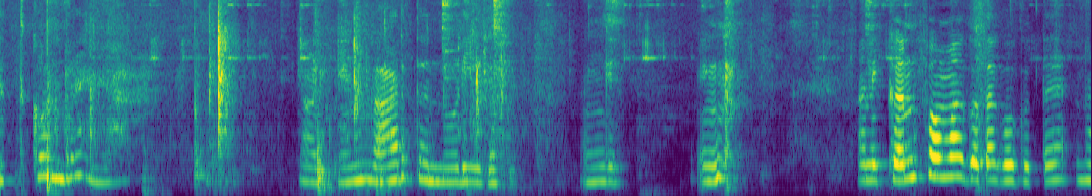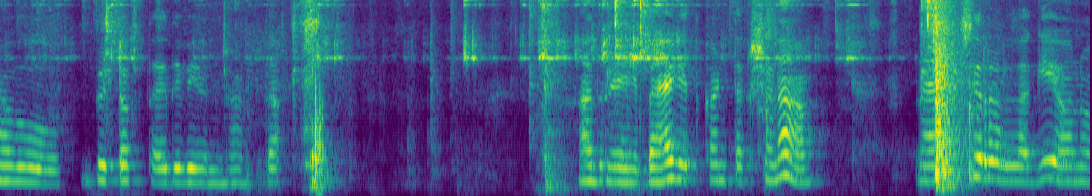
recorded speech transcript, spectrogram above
ಎತ್ಕೊಂಡ್ರೆ ನೋಡಿ ಹೆಂಗೆ ಆಡ್ತಾನೆ ನೋಡಿ ಈಗ. ಹಂಗೆ ಹೆಂಗೆ. ನನಗೆ ಕನ್ಫರ್ಮಾಗಿ ಗೊತ್ತಾಗೋಗುತ್ತೆ ನಾವು ಬಿಟ್ಟೋಗ್ತಾ ಇದ್ದೀವಿ ಅನ್ನೋ ಅಂತ ಆದರೆ ಬ್ಯಾಗ್ ಎತ್ಕೊಂಡ ತಕ್ಷಣ ನ್ಯಾಚುರಲ್ಲಾಗಿ ಅವನು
